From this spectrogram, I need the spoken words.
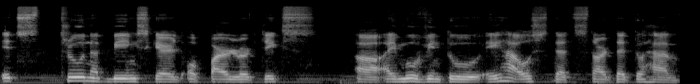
it's true not being scared of parlor tricks. Uh, I moved into a house that started to have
